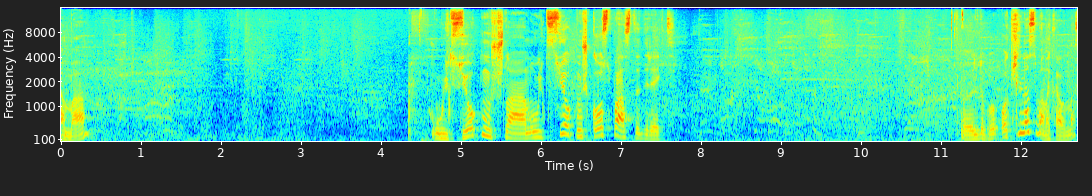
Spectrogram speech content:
Tamam. Ultisi yokmuş lan. Ultisi yokmuş. Ghost bastı direkt. Öldü bu. O kill nasıl bana kalmaz?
